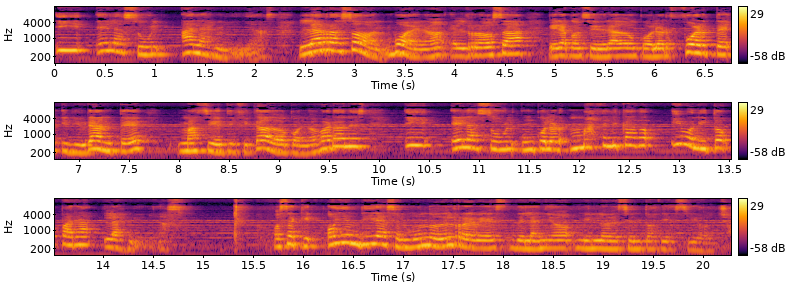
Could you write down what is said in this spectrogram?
y el azul a las niñas. La razón, bueno, el rosa era considerado un color fuerte y vibrante, más identificado con los varones, y el azul un color más delicado y bonito para las niñas. O sea que hoy en día es el mundo del revés del año 1918.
